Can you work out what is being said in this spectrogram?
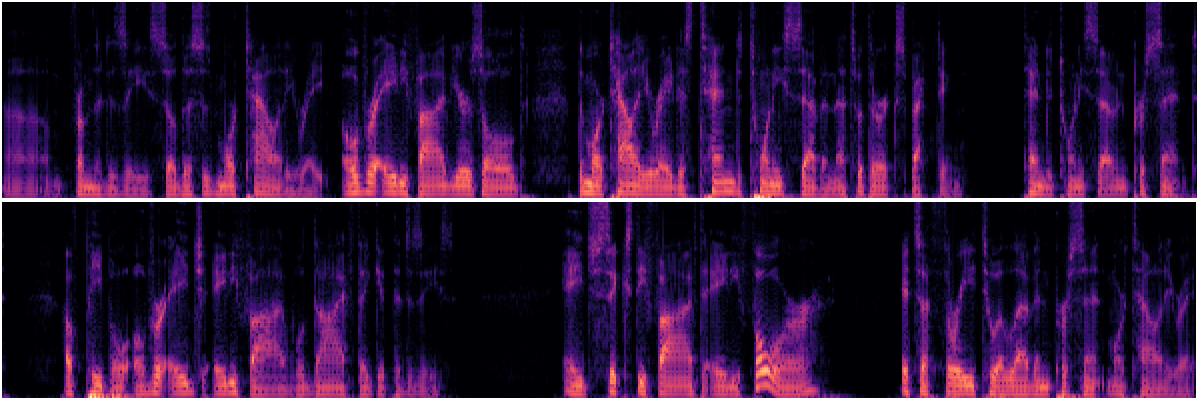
um, from the disease. So this is mortality rate. Over 85 years old, the mortality rate is 10 to 27. That's what they're expecting. 10 to 27% of people over age 85 will die if they get the disease. Age 65 to 84, it's a 3 to 11% mortality rate.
